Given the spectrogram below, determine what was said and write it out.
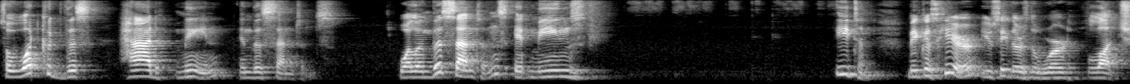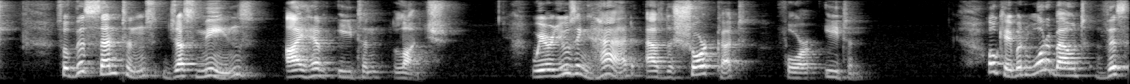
So what could this had mean in this sentence? Well, in this sentence, it means eaten because here you see there's the word lunch. So this sentence just means I have eaten lunch. We are using had as the shortcut for eaten. Okay, but what about this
